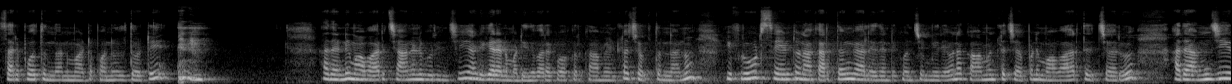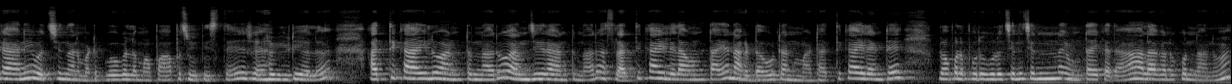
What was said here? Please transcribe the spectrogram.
సరిపోతుందన్నమాట పనులతోటి. అదండి మా వారి ఛానల్ గురించి అడిగారనమాట ఇది వరకు ఒకరు కామెంట్లో చెప్తున్నాను. ఈ ఫ్రూట్స్ ఏంటో నాకు అర్థం కాలేదండి. కొంచెం మీరు ఏమైనా కామెంట్లో చెప్పండి. మా వారు తెచ్చారు. అది అంజీరా అని వచ్చిందనమాట గూగుల్లో మా పాప చూపిస్తే వీడియోలో. అత్తికాయలు అంటున్నారు అంజీరా అంటున్నారు. అసలు అత్తికాయలు ఇలా ఉంటాయో? నాకు డౌట్ అనమాట అత్తికాయలు అంటే లోపల పురుగులు చిన్న చిన్నవి ఉంటాయి కదా? అలాగనుకున్నాను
